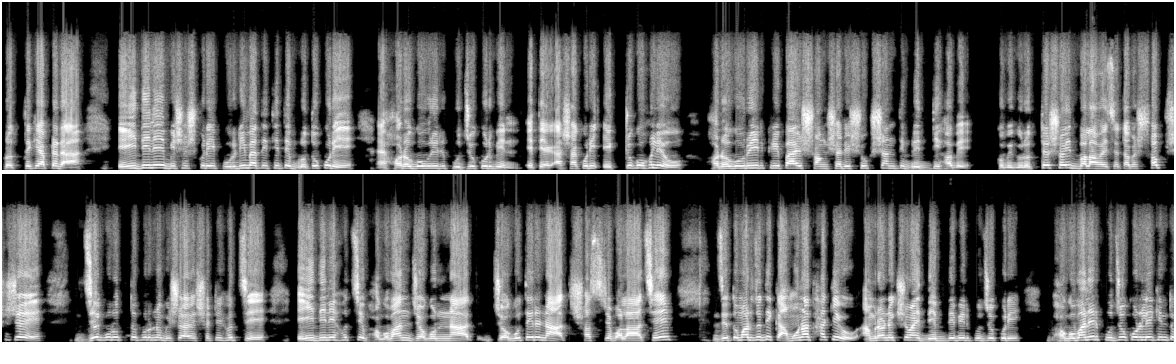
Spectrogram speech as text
প্রত্যেকে আপনারা এই দিনে বিশেষ করে এই পূর্ণিমা তিথিতে ব্রত করে হরগৌরীর পুজো করবেন। এতে আশা করি একটুকু হলেও হরগৌরীর কৃপায় সংসারে সুখ শান্তি বৃদ্ধি হবে। খুবই গুরুত্বের সহিত বলা হয়েছে। তবে সবশেষে যে গুরুত্বপূর্ণ বিষয় সেটি হচ্ছে, এই দিনে হচ্ছে ভগবান জগন্নাথ, জগতের নাথ শাস্ত্রে বলা আছে যে, তোমার যদি কামনা থাকেও, আমরা অনেক সময় দেবদেবীর পুজো করি। ভগবানের পুজো করলে কিন্তু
